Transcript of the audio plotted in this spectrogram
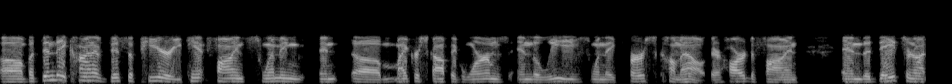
uh, but then they kind of disappear. You can't find swimming in, uh, microscopic worms in the leaves when they first come out. They're hard to find, and the dates are not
